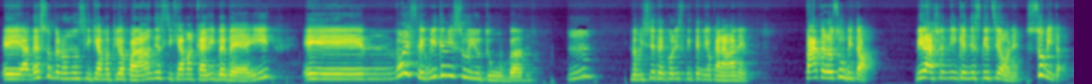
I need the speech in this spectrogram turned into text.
e adesso però non si chiama più Aqualandia, si chiama Caribe Bay e mm, voi seguitemi su YouTube. Mm? Non vi siete ancora iscritti al mio canale? Fatelo subito! Vi lascio il link in descrizione. Subito!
